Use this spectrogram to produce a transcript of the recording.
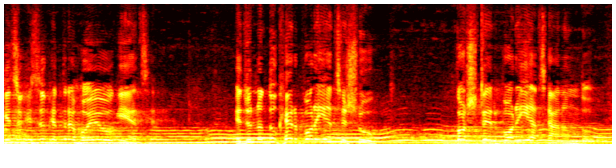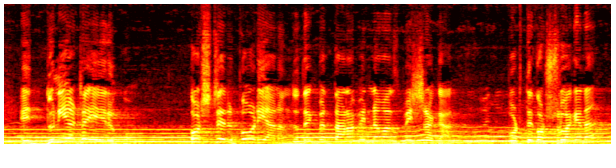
কিছু কিছু ক্ষেত্রে হয়েও গিয়েছে। এজন্য দুঃখের পরেই আছে সুখ, কষ্টের পরেই আছে আনন্দ। এই দুনিয়াটাই এরকম। কষ্টের পরই আনন্দ। দেখবেন তারাবির নামাজ বিশ পড়তে কষ্ট লাগে না?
